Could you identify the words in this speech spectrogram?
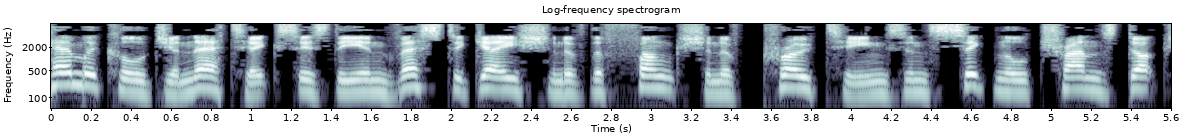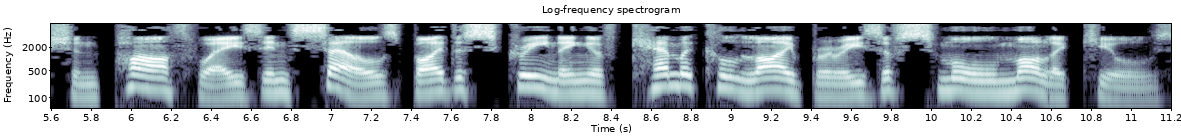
Chemical genetics is the investigation of the function of proteins and signal transduction pathways in cells by the screening of chemical libraries of small molecules.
